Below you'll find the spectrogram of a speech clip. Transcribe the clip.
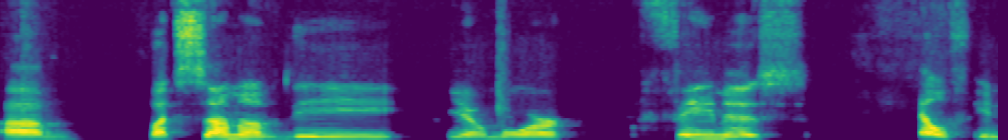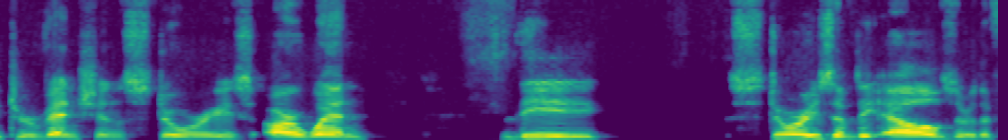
Um, but some of the you know more famous elf intervention stories are when the stories of the elves or the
